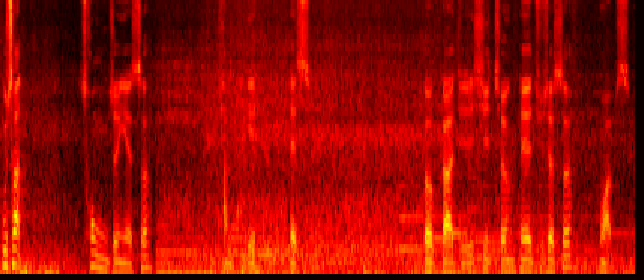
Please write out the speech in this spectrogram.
부산 송정에서 함께 했습니다. 끝까지 시청해 주셔서 고맙습니다.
